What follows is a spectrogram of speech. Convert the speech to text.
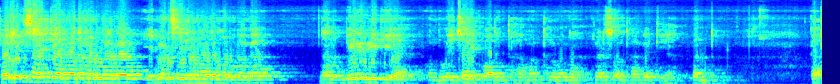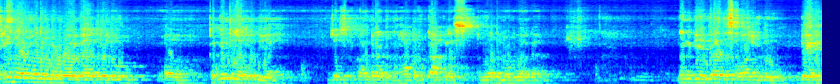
ಪೌಲಿಕ ಸಾಹಿತ್ಯ ಅನುವಾದ ಮಾಡುವಾಗ, ಎಡ್ವರ್ಡ್ ಸೈಜ್ ಅನುವಾದ ಮಾಡುವಾಗ ನಾನು ಬೇರೆ ರೀತಿಯ ಒಂದು ವೈಚಾರಿಕವಾದಂತಹ ಮಂಥನವನ್ನು ನಡೆಸುವಂತಹ ಅಗತ್ಯ ಬಂತು. ಕಥನದ ಅನುವಾದ ಮಾಡುವಾಗ ಅದರಲ್ಲೂ ಕವಿತಲ ಹೋದಿಯ ಜೋಸೆಫ್ ಕಾನ್ರಾಡ್ನ ಹಾರ್ಟ್ ಆಫ್ ಡಾರ್ಕ್ನೆಸ್ ಅನುವಾದ ಮಾಡುವಾಗ ನನಗೆ ಎದುರಾದ ಸವಾಲುಗಳು ಬೇರೆ.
